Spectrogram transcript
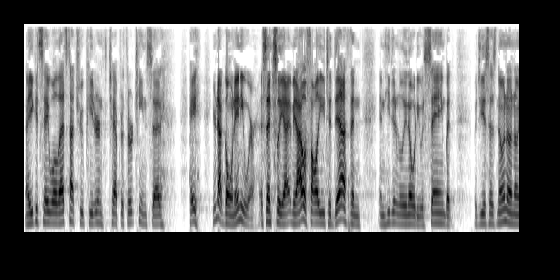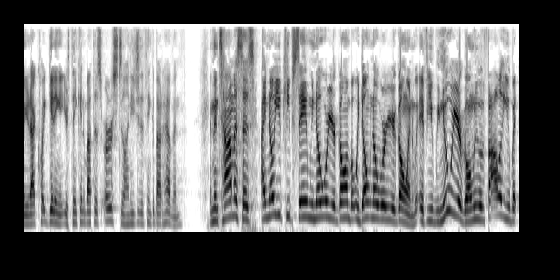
Now you could say, well, that's not true. Peter in chapter 13 said, hey, you're not going anywhere. Essentially, I mean, I will follow you to death. And, and he didn't really know what he was saying, but, but Jesus says, no, no, no, you're not quite getting it. You're thinking about this earth still. I need you to think about heaven. And then Thomas says, I know you keep saying we know where you're going, but we don't know where you're going. If you, we knew where you're going, we would follow you, but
